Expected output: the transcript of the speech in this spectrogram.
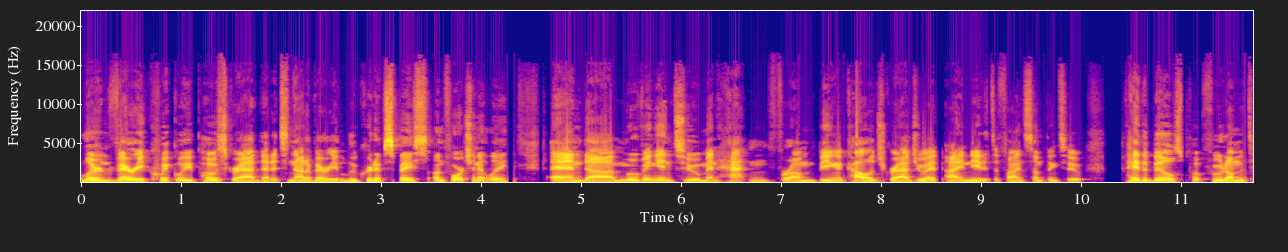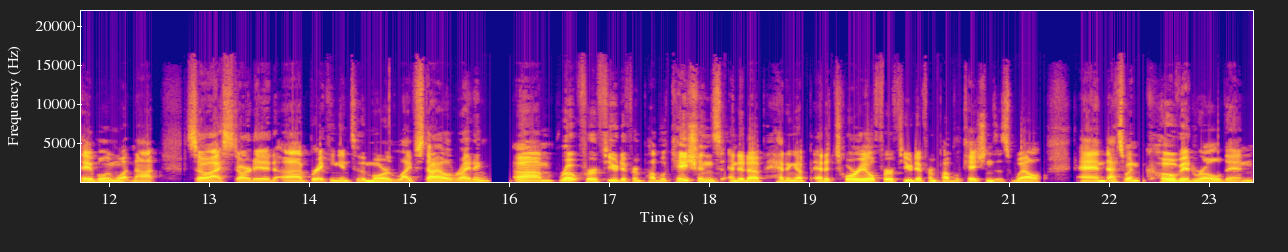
learned very quickly post grad that it's not a very lucrative space, unfortunately. And uh, moving into Manhattan from being a college graduate, I needed to find something to pay the bills, put food on the table, and whatnot. So I started uh, breaking into the more lifestyle writing. Um, wrote for a few different publications, ended up heading up editorial for a few different publications as well. And that's when COVID rolled in.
